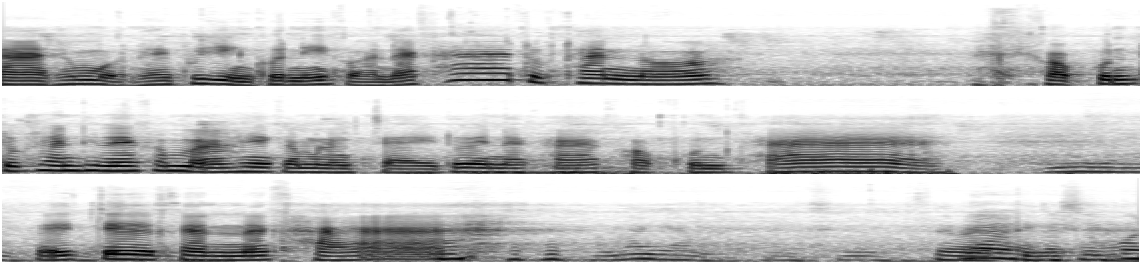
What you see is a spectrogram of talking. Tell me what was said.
ลาทั้งหมดให้ผู้หญิงคนนี้ก่อนนะคะ ทุกท่านเนาะ ขอบคุณทุกท่านที่แวะเข้ามาให้กำลังใจด้วยนะคะ ขอบคุณค่ะไว้เจอกันนะคะ สวัสย่างดีก็สิค่ะบ่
